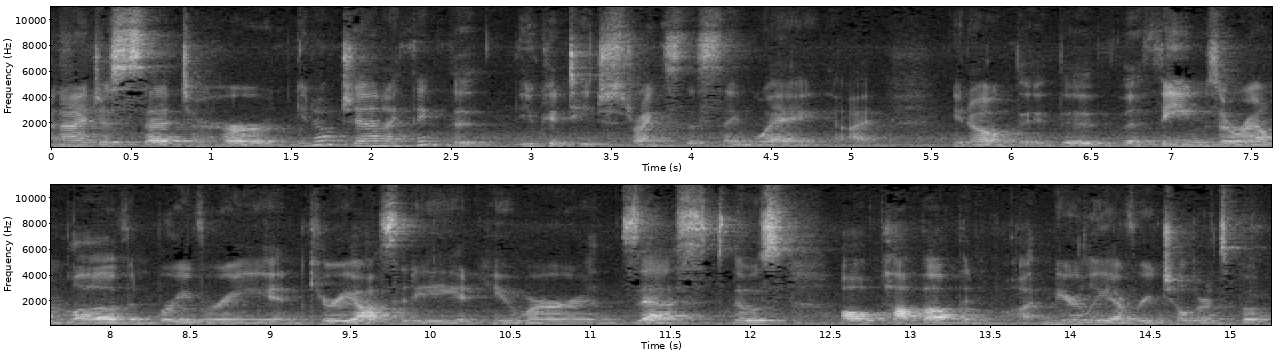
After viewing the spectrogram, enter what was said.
and I just said to her, you know, Jen, I think that you could teach strengths the same way. I, you know, the, the, the, themes around love and bravery and curiosity and humor and zest, those all pop up in uh, nearly every children's book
